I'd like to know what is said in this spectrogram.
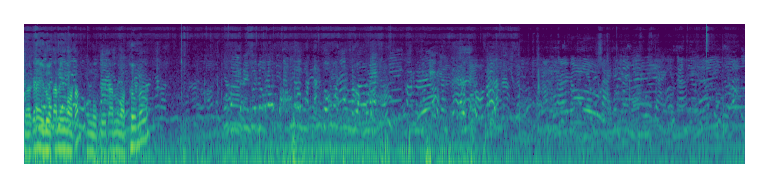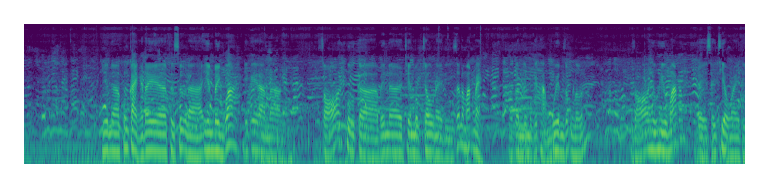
và cái này luộc ăn nên ngọt lắm luộc lên ăn ngọt thơm lắm nhìn à, khung cảnh ở đây à, thực sự là yên bình quá. Những cái làm à, gió khu vực bên trên mộc châu này thì rất là mát mẻ. Nó gần như một cái thảo nguyên rộng lớn. Gió hiu hiu mát lắm. Về xế chiều này thì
